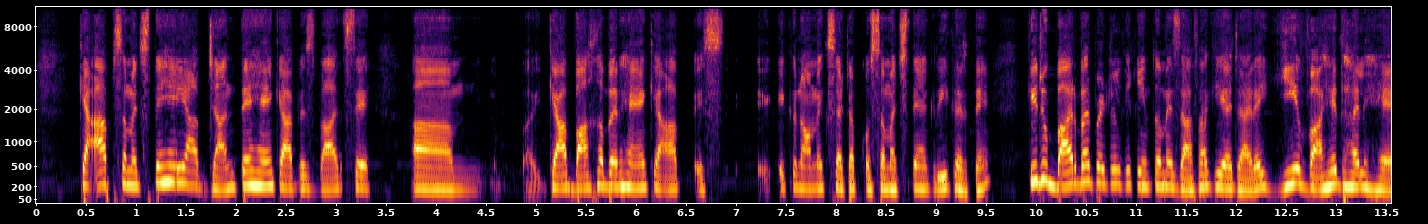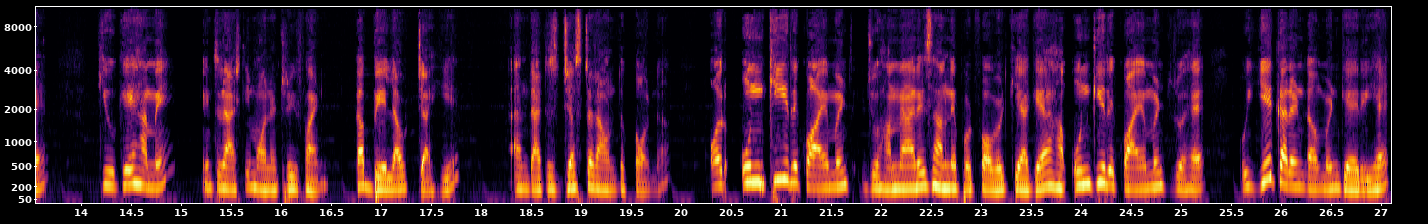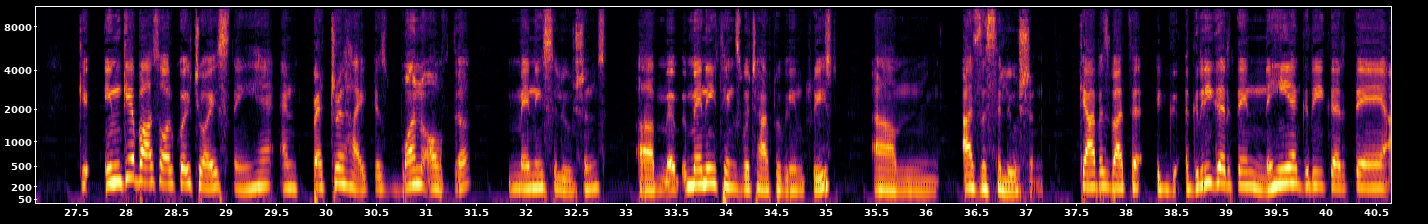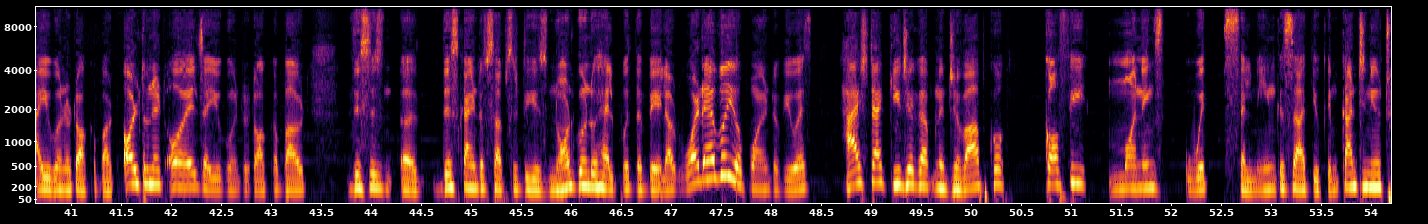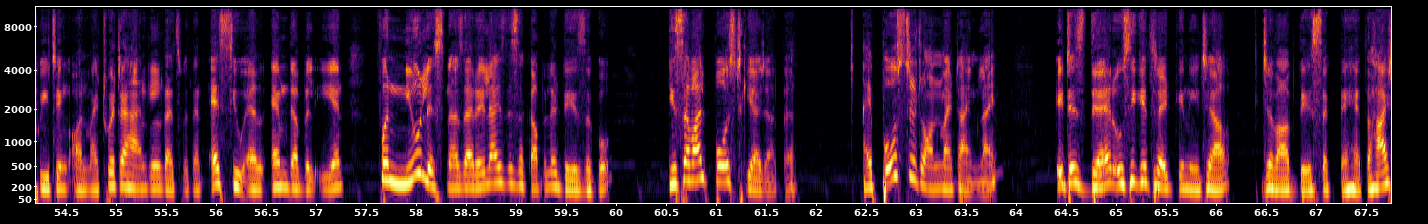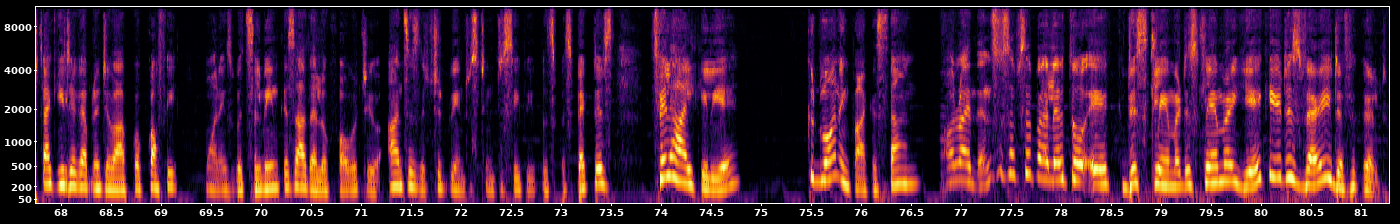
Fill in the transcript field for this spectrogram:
क्या आप समझते हैं या आप जानते हैं कि आप इस बात से क्या आप बाखबर हैं, क्या आप इस इकोनॉमिक सेटअप को समझते हैं अग्री करते हैं कि जो बार बार पेट्रोल की कीमतों में इजाफा किया जा रहा है, ये वाहिद हल है क्योंकि हमें इंटरनेशनल मॉनेटरी फंड का बेल आउट चाहिए and that is just around the corner और उनकी रिक्वायरमेंट जो हमारे सामने पुट फॉरवर्ड किया गया, हम उनकी रिक्वायरमेंट जो है, वो ये करंट गवर्नमेंट कह रही है कि इनके पास और कोई चॉइस नहीं है and petrol hike is one of the many solution many things which have to be increase as a solution क्या आप इस बात से अग्री करते हैं? नहीं अग्री करते हैं? I you going to talk about alternate oils I you going to talk about this is this kind of subsidy is not going to help with the bail out whatever your point of view is hashtag कीजिएगा अपने जवाब को coffee mornings with Salmeen के साथ you can continue tweeting on my Twitter handle that's with N S U L M double E N for new listeners I realise this a couple of days ago ये सवाल post किया जाता है। I post it on my timeline it is there उसी के thread के नीचे आप जवाब दे सकते हैं। तो हैश टैग कीजिएगा अपने जवाब को। कॉफ़ी मॉर्निंग्स विद सलमीन के साथ। I look forward to your answers it should be interesting to see people's perspectives फ़िलहाल के लिए good morning Pakistan alright then so सबसे पहले तो एक डिस्क्लेमर डिस्क्लेमर ये कि it is very difficult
